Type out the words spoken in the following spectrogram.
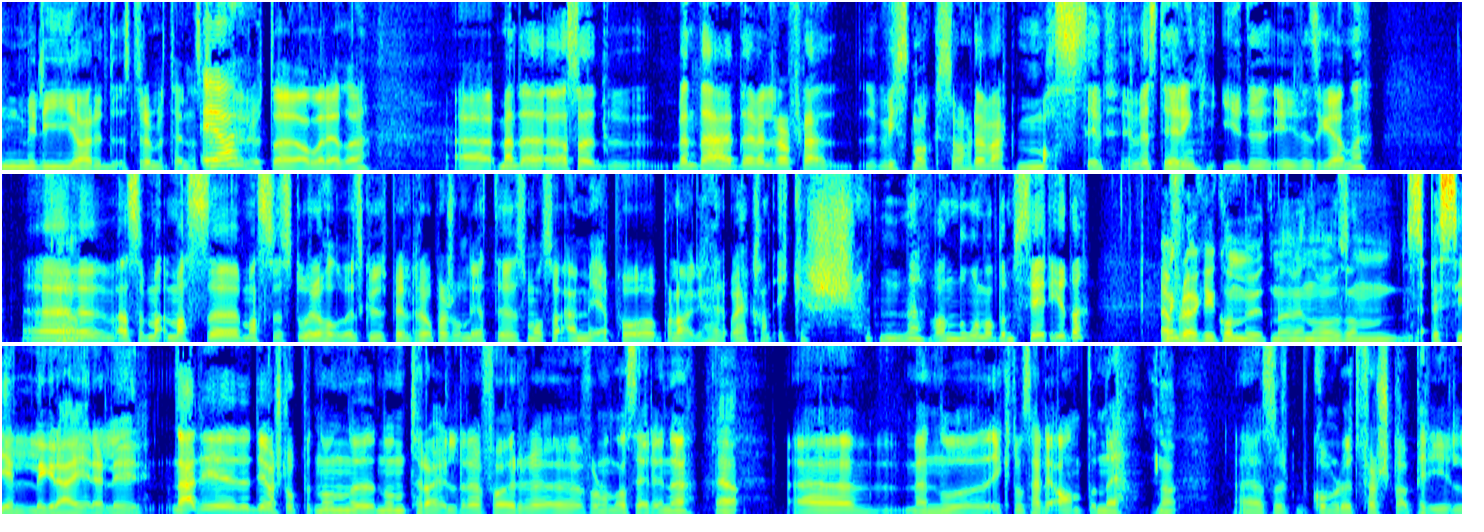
en milliard strømmetjenester Ja. der ute allerede. Eh, men det, altså, men det, er, det er veldig rart, for visstnok så har det vært massiv investering i, det, i disse greiene. Eh, altså masse, masse store Hollywood-skuespillere og personligheter som også er med på, på laget her. Og jeg kan ikke skjønne hva noen av dem ser i det. Ja, for de har ikke kommet ut med noen sånn spesielle greier, eller Nei, de, de har sluppet noen, noen trailere for, eh, for noen av seriene. Ja. Eh, men no, ikke noe særlig annet enn det. Nei. Eh, så kommer det ut 1. april,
